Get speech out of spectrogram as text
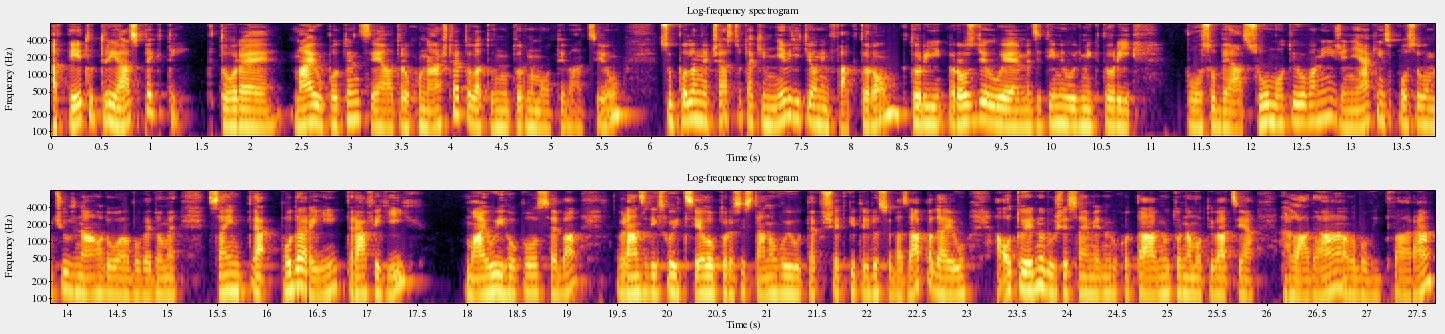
A tieto tri aspekty, ktoré majú potenciál trochu naštartovať tú vnútornú motiváciu, sú podľa mňa často takým neviditeľným faktorom, ktorý rozdeľuje medzi tými ľuďmi, ktorí pôsobia a sú motivovaní, že nejakým spôsobom, či už náhodou alebo vedome, sa im ta- podarí trafiť ich majú ich okolo seba v rámci tých svojich cieľov, ktoré si stanovujú, tak všetky tri do seba zapadajú a o to jednoduchšie sa im jednoducho tá vnútorná motivácia hľadá alebo vytvára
